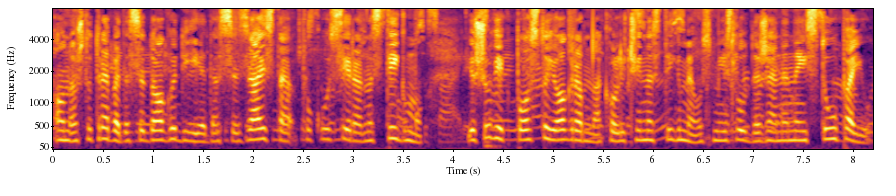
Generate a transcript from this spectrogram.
ono što treba da se dogodi je da se zaista fokusira na stigmu, još uvijek postoji ogromna količina stigme u smislu da žene ne istupaju,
